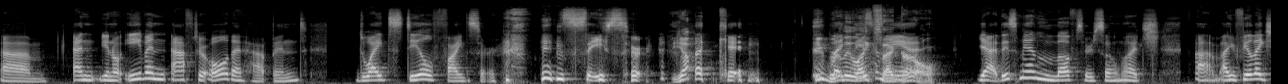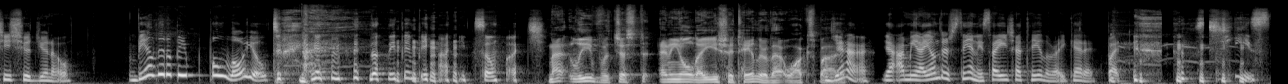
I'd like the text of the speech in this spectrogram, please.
Um, and you know, even after all that happened, Dwight still finds her and saves her Yep. again. He really this likes that man- girl. Yeah, this man loves her so much. Um, I feel like she should, you know, be a little bit more loyal to him, not leave him behind so much. Not leave with just any old Aisha Taylor that walks by. Yeah, yeah. I mean, I understand it's Aisha Taylor. I get it, but jeez,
